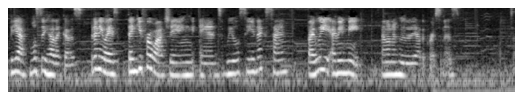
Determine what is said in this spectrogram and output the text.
but yeah, we'll see how that goes. But anyways, thank you for watching, and we will see you next time. By we, I mean me. I don't know who the other person is. So,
